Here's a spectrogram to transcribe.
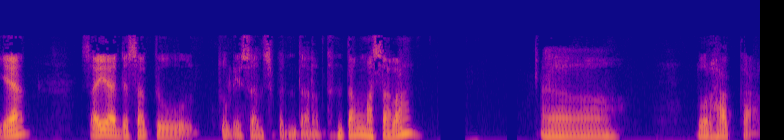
Ya. Saya ada satu tulisan sebentar tentang masalah uh, durhaka.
